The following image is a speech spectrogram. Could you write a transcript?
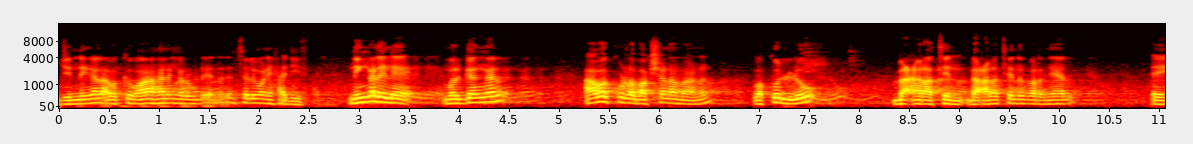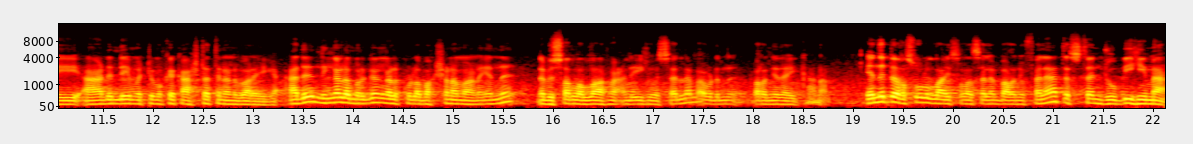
ജിന്നുകൾ അവക്ക് വാഹനങ്ങളുണ്ട് എന്നതിന് തെളിവാണ് ഹദീസ്. നിങ്ങളിലെ മൃഗങ്ങൾ അവക്കുള്ള ഭക്ഷണമാണ്. വക്കുല്ലു ബഅറത്തിൻ. ബഅറത്ത് എന്ന് പറഞ്ഞാൽ ഈ ആടിന്റെയും മറ്റുമൊക്കെ കാഷ്ടത്തിനാണ് പറയുക. അത് നിങ്ങളുടെ മൃഗങ്ങൾക്കുള്ള ഭക്ഷണമാണ് എന്ന് നബി സല്ലാഹു അലൈഹി വസല്ലം അവിടുന്ന് പറഞ്ഞതായി കാണാം. എന്നിട്ട് റസൂൽ അള്ളാഹി വസല്ലം പറഞ്ഞു ഫലാ തസ്തൻജു ബിഹിമ.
